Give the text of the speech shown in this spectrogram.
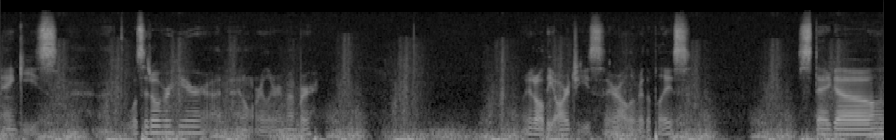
Ankies. Was it over here? I, I don't really remember. Look at all the Argies. They're all over the place. Stego.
